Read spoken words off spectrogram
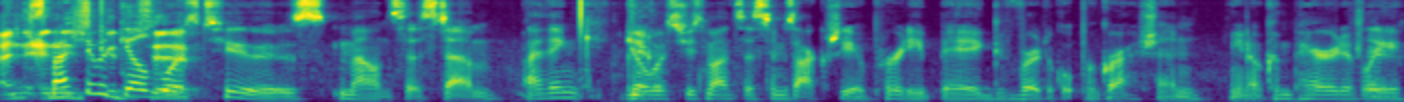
and, and Especially with Guild to, Wars 2's mount system. I think Guild Yeah. Wars 2's mount system is actually a pretty big vertical progression. You know, comparatively,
